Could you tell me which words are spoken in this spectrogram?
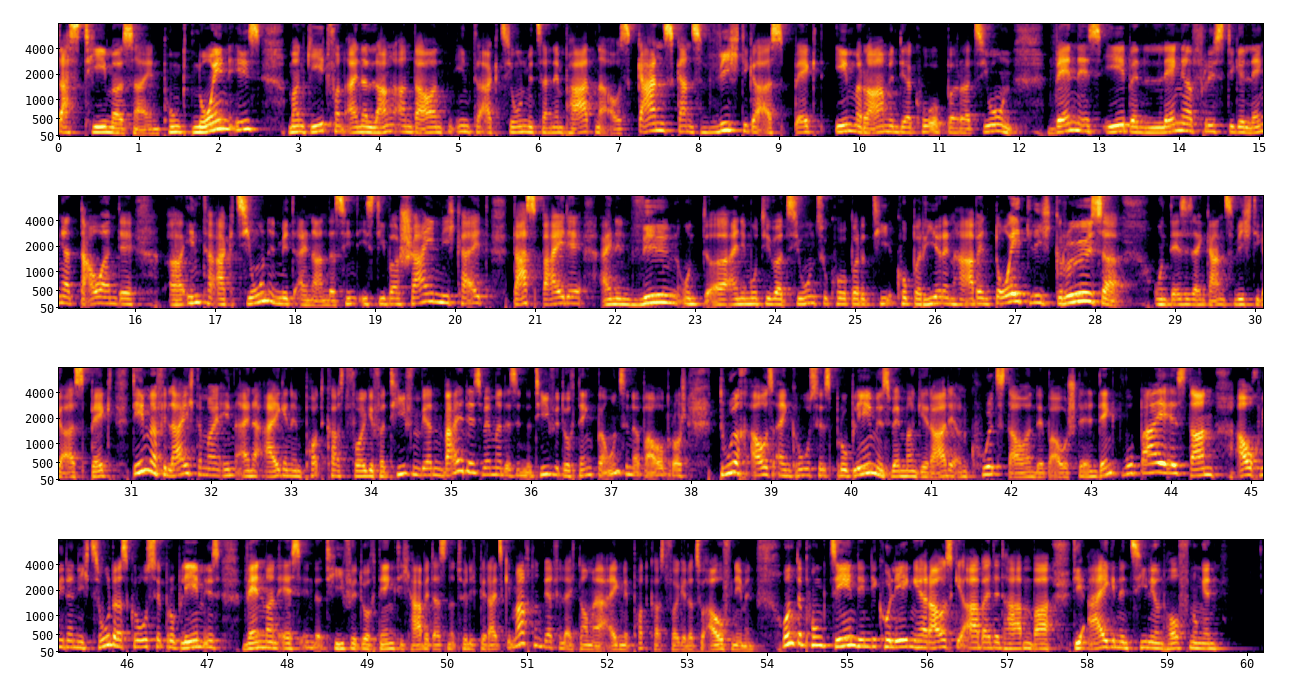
das Thema sein. Punkt 9 ist, man geht von einer lang andauernden Interaktion mit seinem Partner aus. Ganz, ganz wichtiger Aspekt im Rahmen der Kooperation. Wenn es eben längerfristige, länger dauernde äh, Interaktionen miteinander sind, ist die Wahrscheinlichkeit, dass beide einen Willen und äh, eine Motivation zu kooperieren haben, deutlich größer. Und das ist ein ganz wichtiger Aspekt, den wir vielleicht einmal in einer eigenen Podcast-Folge vertiefen werden, weil das, wenn man das in der Tiefe durchdenkt, bei uns in der Baubranche durchaus ein großes Problem ist, wenn man gerade an kurzdauernde Baustellen denkt, wobei es dann auch wieder nicht so das große Problem ist, wenn man es in der Tiefe durchdenkt. Ich habe das natürlich bereits gemacht und werde vielleicht noch mal eine eigene Podcast-Folge dazu aufnehmen. Und der Punkt 10, den die Kollegen herausgearbeitet haben, war die eigenen Ziele und Hoffnungen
